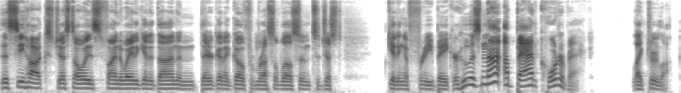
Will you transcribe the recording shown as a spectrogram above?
the Seahawks just always find a way to get it done, and they're going to go from Russell Wilson to just getting a free Baker, who is not a bad quarterback like Drew Lock.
